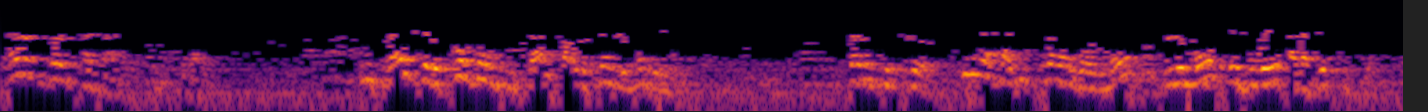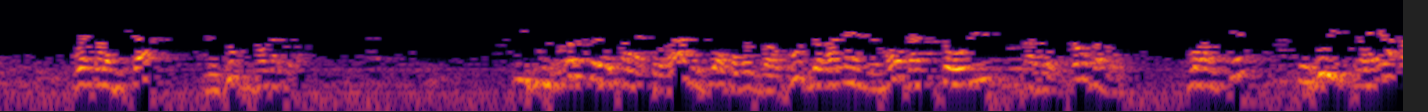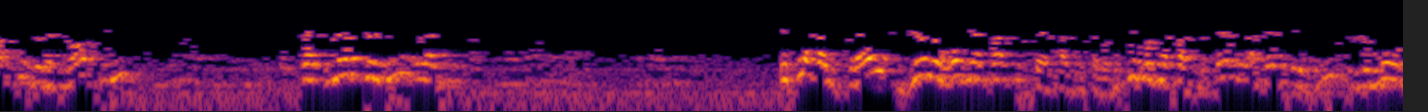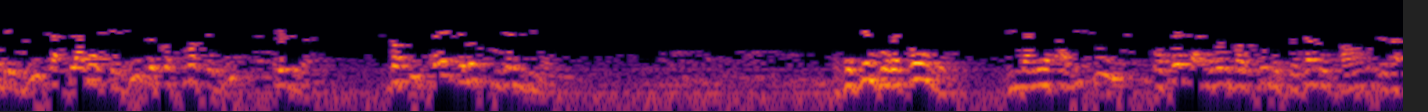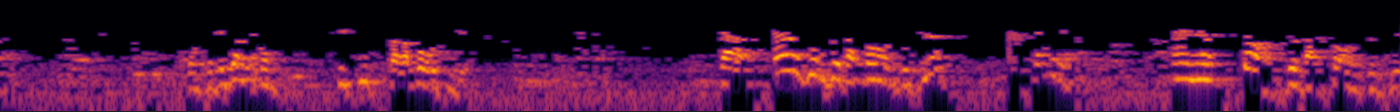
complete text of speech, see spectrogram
un seul canal. Israël, c'est le cordon ombilical par lequel le monde est. Ça veut dire que s'il n'y a pas d'Israël dans le monde, le monde est voué à la destruction. Où est-ce qu'on a dit ça Le jour du vendredi si vous ne recevez pas la Torah, vous dites à Baruch je ramène le monde à sans Baruch. Pour indiquer que vous, Israël, à partir de maintenant, qui faites maintenir la vie. Et si à Israël, Dieu ne revient pas sur terre, à Israël. Et s'il ne revient pas sur terre, la terre est le monde est la planète est vide, le cosmos est vide, et l'humain. Donc Israël, c'est l'oxygène du monde. Je viens vous répondre d'une manière habituelle au fait à l'heure dans le fond de ce jamais prendre de vacances. Donc j'ai déjà répondu ici par rapport au sujet. Car un jour de vacances de Dieu, un instant de vacances de Dieu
